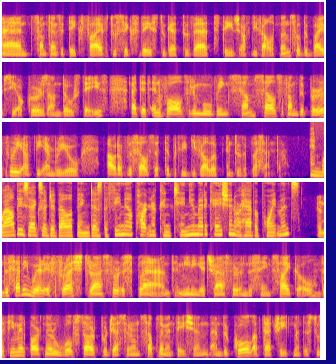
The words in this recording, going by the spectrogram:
and sometimes it takes five to six days to get to that stage of development. So, the biopsy occurs on those days, and it involves removing some cells from the periphery of the embryo out of the cells that typically develop into the placenta. And while these eggs are developing, does the female partner continue medication or have appointments? In the setting where a fresh transfer is planned, meaning a transfer in the same cycle, the female partner will start progesterone supplementation, and the goal of that treatment is to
